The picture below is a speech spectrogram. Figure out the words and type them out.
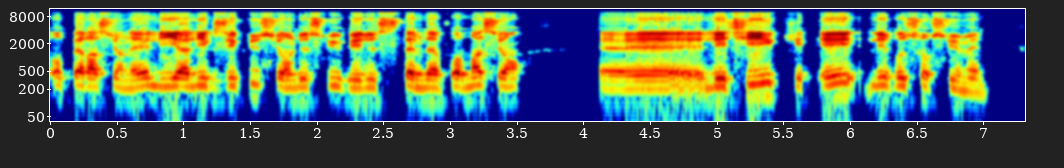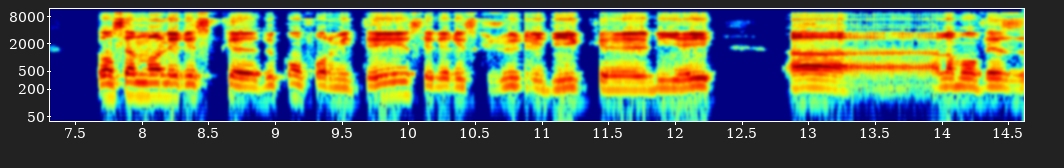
opérationnels liés à l'exécution, le suivi du système d'information, euh, l'éthique et les ressources humaines. Concernant les risques de conformité, c'est les risques juridiques euh, liés à, la mauvaise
